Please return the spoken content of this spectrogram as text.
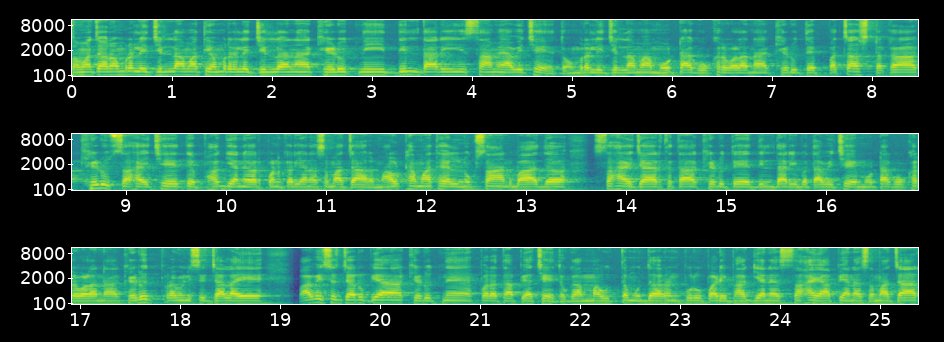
સમાચાર અમરેલી જિલ્લામાંથી અમરેલી જિલ્લાના ખેડૂતની દિલદારી સામે આવી છે. તો અમરેલી જિલ્લામાં મોટા ગોખરવાળાના ખેડૂતે પચાસ ટકા ખેડૂત સહાય છે તે ભાગ્યને અર્પણ કર્યાના સમાચાર. માવઠામાં થયેલ નુકસાન બાદ સહાય જાહેર થતાં ખેડૂતે દિલદારી બતાવી છે. મોટા ગોખરવાળાના ખેડૂત પ્રવીણસિંહ ઝાલાએ બાવીસ હજાર રૂપિયા ખેડૂતને પરત આપ્યા છે. તો ગામમાં ઉત્તમ ઉદાહરણ પૂરું પાડી ભાગ્યાને સહાય આપ્યાના સમાચાર.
